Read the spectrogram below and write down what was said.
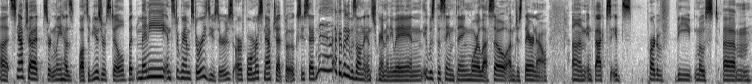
Uh, Snapchat certainly has lots of users still, but many Instagram Stories users are former Snapchat folks who said, "Well, everybody was on Instagram anyway, and it was the same thing more or less, so I'm just there now." Um, in fact, it's part of the most um,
